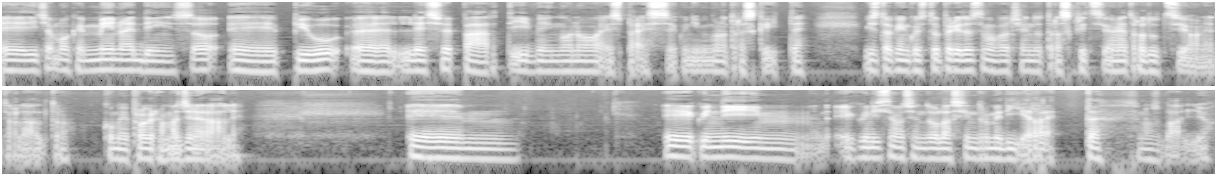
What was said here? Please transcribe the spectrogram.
eh, diciamo che meno è denso e più eh, le sue parti vengono espresse, quindi vengono trascritte, visto che in questo periodo stiamo facendo trascrizione e traduzione, tra l'altro, come programma generale. E, ehm, e, quindi, e quindi stiamo facendo la sindrome di Rett, se non sbaglio,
